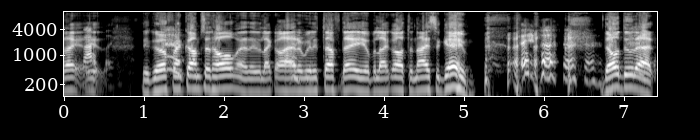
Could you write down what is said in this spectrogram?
like, exactly your girlfriend comes at home and they're like, "Oh, I had a really tough day." You'll be like, "Oh, tonight's a game." Don't do that.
